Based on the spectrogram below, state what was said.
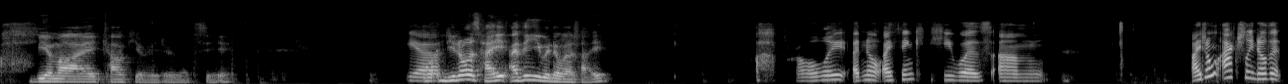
BMI calculator. Let's see. yeah What, do you know his height? I think you would know his height. probably uh, no i think he was um i don't actually know that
